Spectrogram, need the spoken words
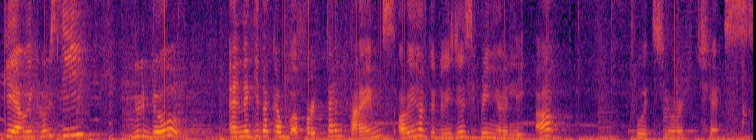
okay, ambil kerusi. Duduk. And then kita akan buat for 10 times. All you have to do is just bring your leg up towards your chest.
